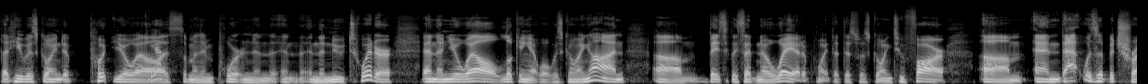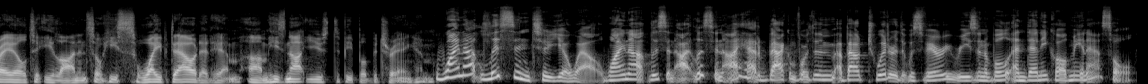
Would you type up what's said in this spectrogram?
that he was going to put Yoel yeah. as someone important in the, in, in, the new Twitter. And then Yoel, looking at what was going on, um, basically said no way at a point that this was going too far. Um, and that was a betrayal to Elon. And so he swiped out at him. Um, he's not used to people betraying him. Why not listen to Yoel? Why not listen? I, listen, I had a back and forth with him about Twitter that was very reasonable. And then he called me an asshole.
